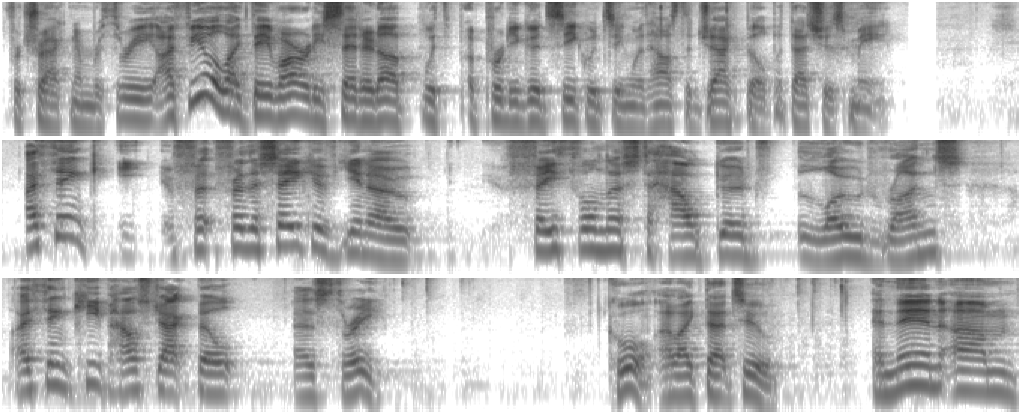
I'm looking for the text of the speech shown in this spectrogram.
for track number three. I feel like they've already set it up with a pretty good sequencing with House the Jack Built, but that's just me. I think for for the sake of, you know, faithfulness to how good load runs, I think keep House Jack built as 3. Cool. I like that too. And then um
